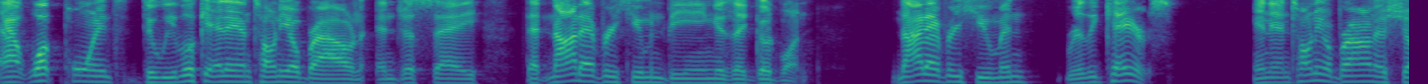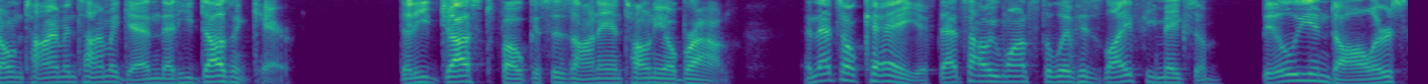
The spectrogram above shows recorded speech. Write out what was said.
At what point do we look at Antonio Brown and just say that not every human being is a good one? Not every human really cares. And Antonio Brown has shown time and time again that he doesn't care that he just focuses on Antonio Brown. And that's okay. If that's how he wants to live his life, he makes a billion dollars.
